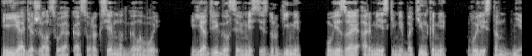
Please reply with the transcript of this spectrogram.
И я держал свой АК-47 над головой. И я двигался вместе с другими, увязая армейскими ботинками в илистом дне.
